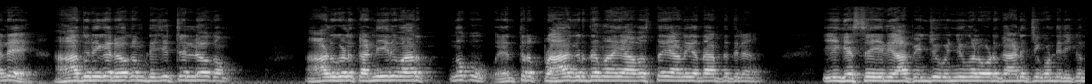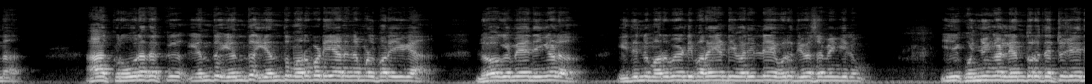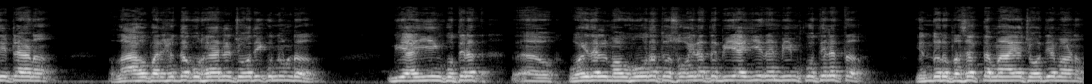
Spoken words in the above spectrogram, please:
അല്ലേ? ആധുനിക ലോകം ഡിജിറ്റൽ ലോകം. ആളുകൾ കണ്ണീര് വാർ നോക്കൂ എത്ര പ്രാകൃതമായ അവസ്ഥയാണ് യഥാർത്ഥത്തിൽ ഈ ഗസയിൽ ആ പിഞ്ചു കുഞ്ഞുങ്ങളോട് കാണിച്ചു കൊണ്ടിരിക്കുന്ന. ആ ക്രൂരതക്ക് എന്ത് എന്ത് എന്ത് മറുപടിയാണ് നമ്മൾ പറയുക? ലോകമേ നിങ്ങൾ ഇതിന് മറുപടി പറയേണ്ടി വരില്ലേ ഒരു ദിവസമെങ്കിലും? ഈ കുഞ്ഞുങ്ങൾ എന്തൊരു തെറ്റു ചെയ്തിട്ടാണ് അള്ളാഹു പരിശുദ്ധ ഖുർഹാനിൽ ചോദിക്കുന്നുണ്ട് ബി അയ്യീം കുത്തിലത്ത് വൈതൽ മൗഹൂദത്ത് സോയിലത്ത് ബി അയ്യീതൻ ബീം കുത്തിലത്ത്. എന്തൊരു പ്രസക്തമായ ചോദ്യമാണ്.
